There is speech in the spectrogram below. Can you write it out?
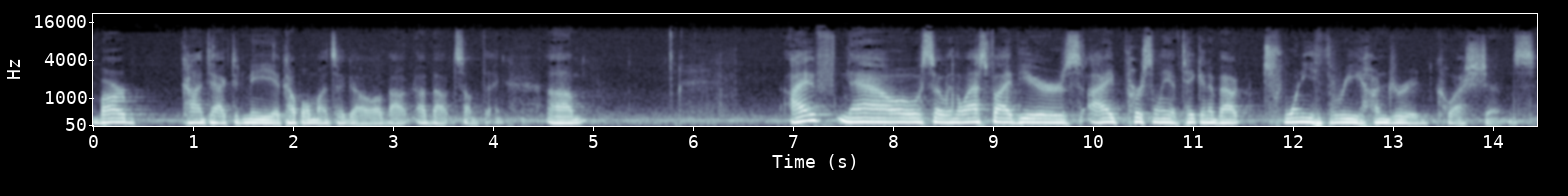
Barb contacted me a couple months ago about about something. Um, I've now, so in the last five years, I personally have taken about 2,300 questions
